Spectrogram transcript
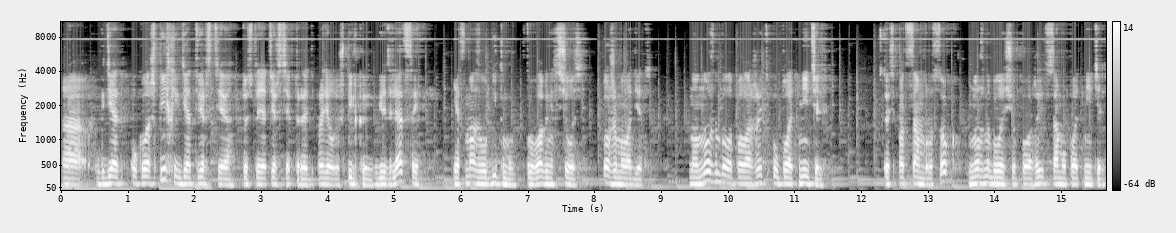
А, где около шпильки, где отверстие, то есть отверстие, которое я проделал шпилькой в гидроизоляции, я смазывал битумом, чтобы влага не сочилась. Тоже молодец. Но нужно было положить уплотнитель. То есть под сам брусок нужно было еще положить сам уплотнитель.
